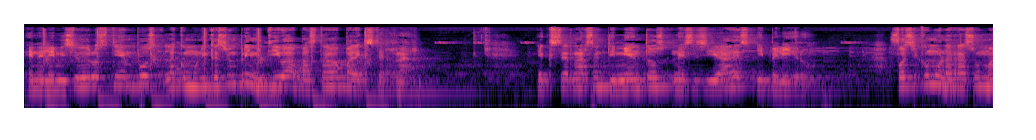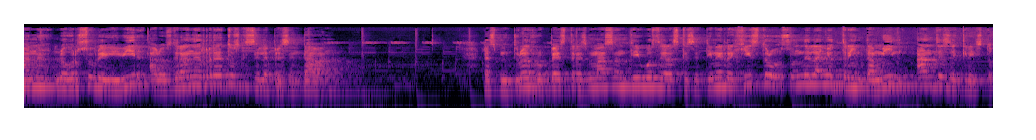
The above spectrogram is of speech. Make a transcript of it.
En el inicio de los tiempos, la comunicación primitiva bastaba para externar. Externar sentimientos, necesidades y peligro. Fue así como la raza humana logró sobrevivir a los grandes retos que se le presentaban. Las pinturas rupestres más antiguas de las que se tiene registro son del año 30.000 a.C.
